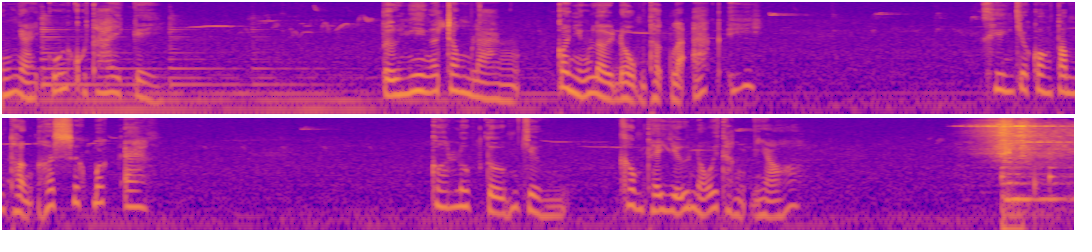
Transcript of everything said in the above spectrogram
Những ngày cuối của thai kỳ. Tự nhiên ở trong làng Có những lời đồn thật là ác ý, Khiến cho con tâm thần hết sức bất an. Có lúc tưởng chừng Không thể giữ nổi thằng nhỏ. Ủa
